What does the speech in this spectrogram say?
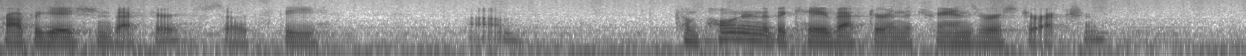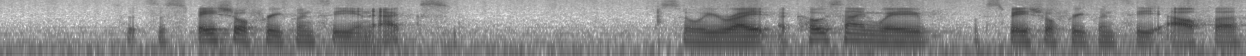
propagation vector, so it's the um, component of the k vector in the transverse direction. It's a spatial frequency in x. So we write a cosine wave of spatial frequency alpha,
